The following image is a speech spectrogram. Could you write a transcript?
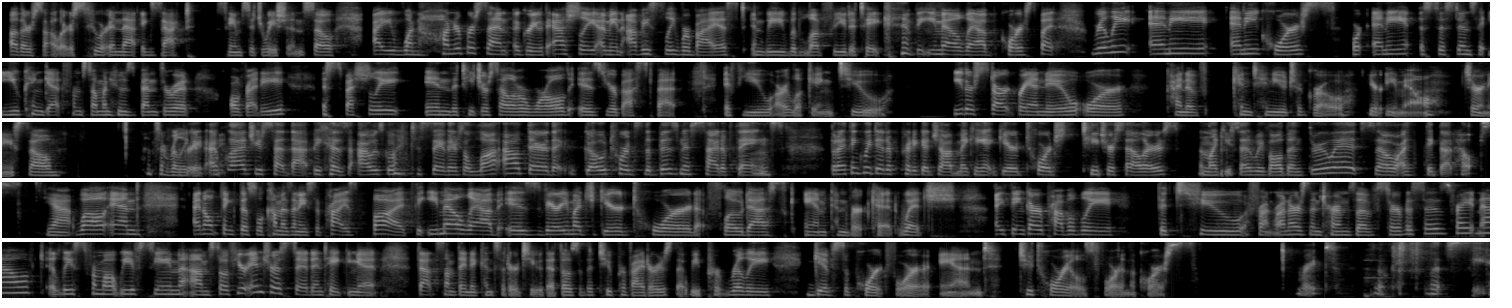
other sellers who are in that exact same situation. So I 100% agree with Ashley. I mean, obviously we're biased and we would love for you to take the email lab course, but really any any course or any assistance that you can get from someone who's been through it already, especially in the teacher seller world is your best bet if you are looking to either start brand new or kind of continue to grow your email journey. So that's a really great. I'm glad you said that because I was going to say there's a lot out there that go towards the business side of things, but I think we did a pretty good job making it geared towards teacher sellers. And like you said, we've all been through it. So I think that helps. Yeah. Well, and I don't think this will come as any surprise, but the email lab is very much geared toward Flodesk and ConvertKit, which I think are probably the two front runners in terms of services right now, at least from what we've seen. Um, so if you're interested in taking it, that's something to consider too, that those are the two providers that we pr- really give support for and tutorials for in the course. Right. Okay, let's see.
